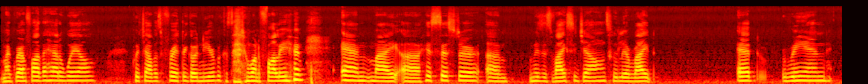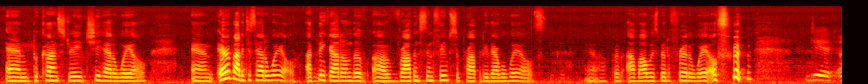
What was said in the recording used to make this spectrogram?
my grandfather had a well, which I was afraid to go near because I didn't want to fall in. And my uh, his sister, um, Mrs. Vicey Jones, who lived right at Wren and Pecan Street, she had a well. And everybody just had a well. I think out on the uh, Robinson Feemster property there were wells. You know, but I've always been afraid of wells. Did, uh,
